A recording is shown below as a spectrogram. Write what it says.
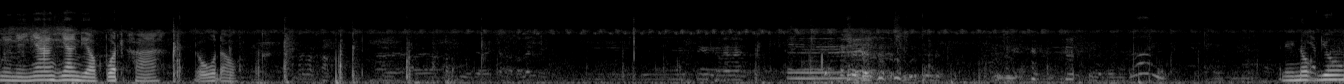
มือในย่างย่างเดียวปวดขาโดดเอาอันนี้นกยุง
